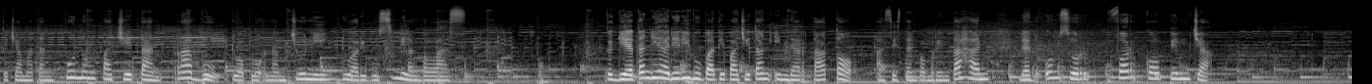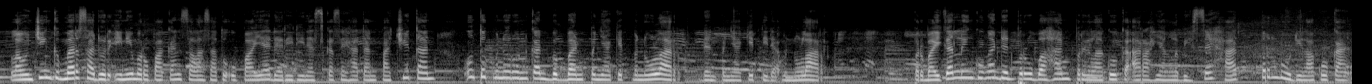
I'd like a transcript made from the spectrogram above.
Kecamatan Punung Pacitan, Rabu 26 Juni 2019. Kegiatan dihadiri Bupati Pacitan Indar Tato, asisten pemerintahan, dan unsur Forkopimca. Launching Gemar Sadur ini merupakan salah satu upaya dari Dinas Kesehatan Pacitan untuk menurunkan beban penyakit menular dan penyakit tidak menular. Perbaikan lingkungan dan perubahan perilaku ke arah yang lebih sehat perlu dilakukan.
